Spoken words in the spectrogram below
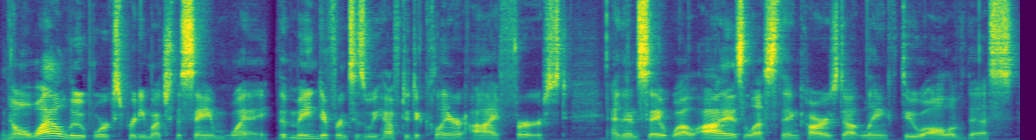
Now, a while loop works pretty much the same way. The main difference is we have to declare i first, and then say, well, i is less than cars.length, do all of this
